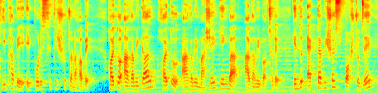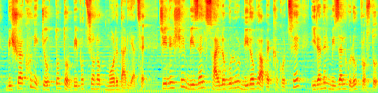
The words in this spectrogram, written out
কীভাবে এই পরিস্থিতির সূচনা হবে। হয়তো আগামীকাল, হয়তো আগামী মাসে কিংবা আগামী বছরে। কিন্তু একটা বিষয় স্পষ্ট যে, বিশ্ব এখন একটি অত্যন্ত বিপজ্জনক মোড়ে দাঁড়িয়ে আছে। চীনের সেই মিসাইল সাইলোগুলো নীরবে অপেক্ষা করছে, ইরানের মিসাইলগুলো প্রস্তুত।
